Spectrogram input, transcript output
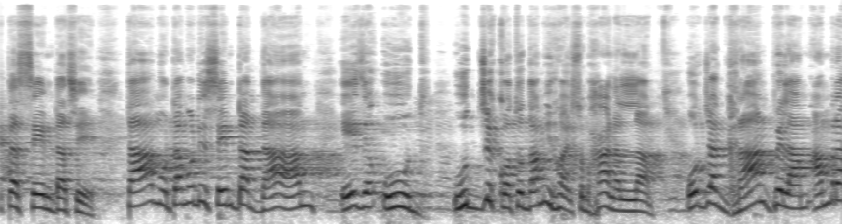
একটা সেন্ট আছে। তা মোটামুটি সেন্টটার দাম, এই যে উদ উদ যে কত দামি হয় সুবহান আল্লাহ ওর যা ঘ্রাণ পেলাম, আমরা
